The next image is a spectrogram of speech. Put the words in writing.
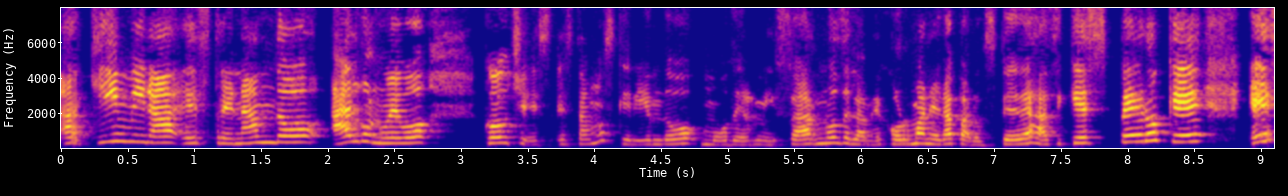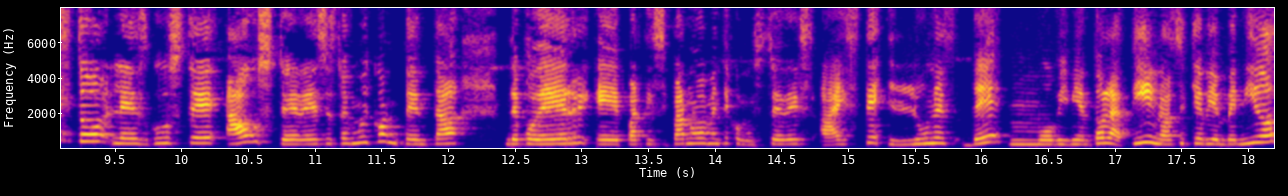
Aquí, mira, estrenando algo nuevo Coaches, estamos queriendo modernizarnos de la mejor manera para ustedes, así que espero que esto les guste a ustedes. Estoy muy contenta de poder eh, participar nuevamente con ustedes a este lunes de Movimiento Latino. Así que bienvenidos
